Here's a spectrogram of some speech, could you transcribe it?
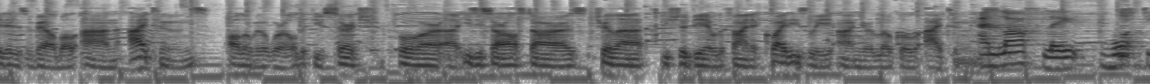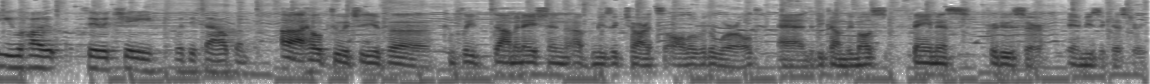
it is available on iTunes all over the world. If you search for uh, Easy Star All Stars Thrillah, you should be able to find it quite easily on your local iTunes. And lastly, what do you hope to achieve with this album? Uh, I hope to achieve uh, complete domination of the music charts all over the world and to become the most famous producer in music history.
